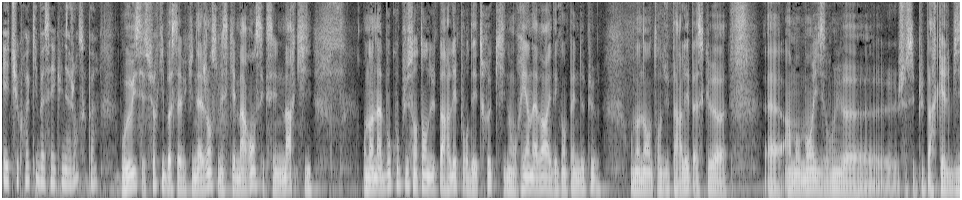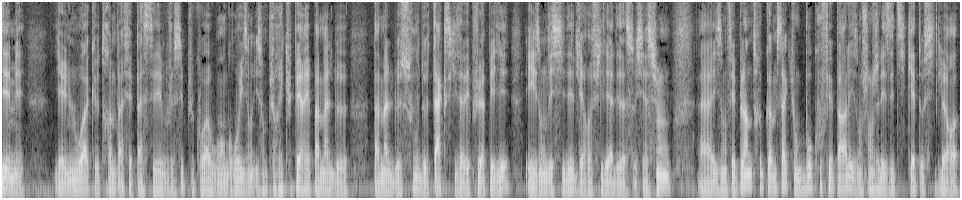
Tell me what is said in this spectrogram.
Et tu crois qu'ils bossent avec une agence ou pas? Oui, oui c'est sûr qu'ils bossent avec une agence, mais ce qui est marrant, c'est que c'est une marque qui on en a beaucoup plus entendu parler pour des trucs qui n'ont rien à voir avec des campagnes de pub. On en a entendu parler parce que euh, un moment ils ont eu, euh, je sais plus par quel biais, mais il y a une loi que Trump a fait passer ou je sais plus quoi, où en gros ils ont, pu récupérer pas mal de, sous, de taxes qu'ils avaient plus à payer et ils ont décidé de les refiler à des associations. Euh, ils ont fait plein de trucs comme ça qui ont beaucoup fait parler. Ils ont changé les étiquettes aussi de leurs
